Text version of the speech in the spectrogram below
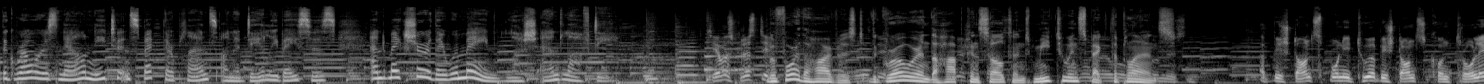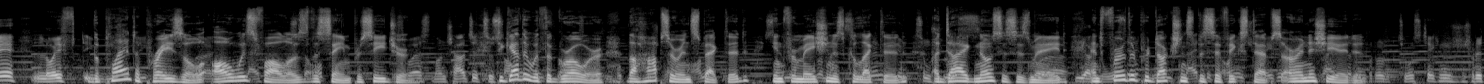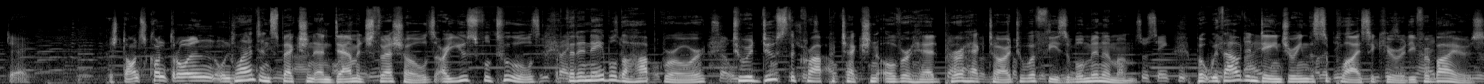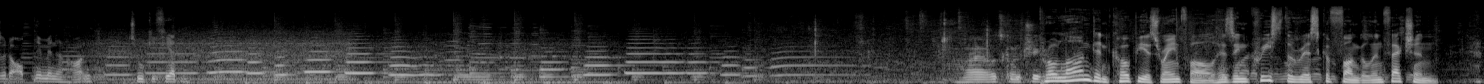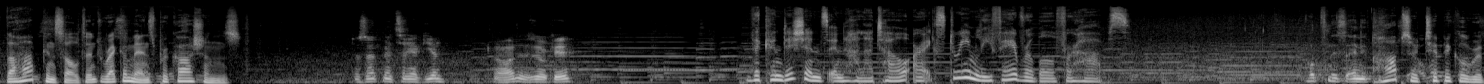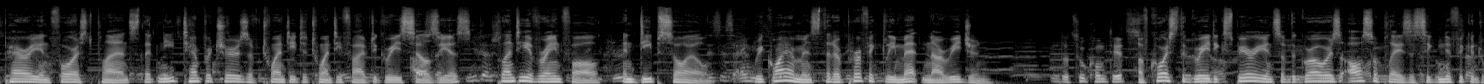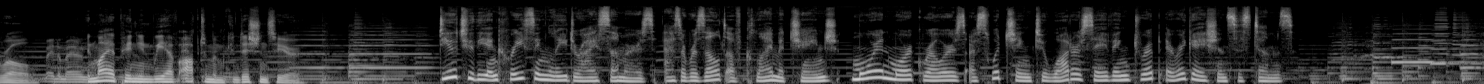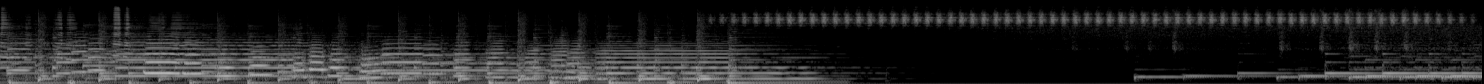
The growers now need to inspect their plants on a daily basis and make sure they remain lush and lofty. Before the harvest, the grower and the hop consultant meet to inspect the plants. The plant appraisal always follows the same procedure. Together with the grower, the hops are inspected, information is collected, a diagnosis is made, and further production specific steps are initiated. Plant inspection and damage thresholds are useful tools that enable the hop grower to reduce the crop protection overhead per hectare to a feasible minimum, but without endangering the supply security for buyers. Prolonged and copious rainfall has increased the risk of fungal infection. The hop consultant recommends precautions. The conditions in Hallertau are extremely favorable for hops. Hops are typical riparian forest plants that need temperatures of 20 to 25 degrees Celsius, plenty of rainfall, and deep soil, requirements that are perfectly met in our region. Of course, the great experience of the growers also plays a significant role. In my opinion, we have optimum conditions here. Due to the increasingly dry summers as a result of climate change, more and more growers are switching to water saving drip irrigation systems.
